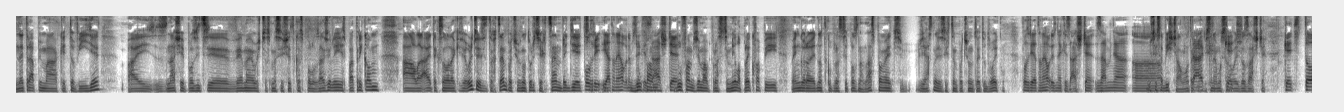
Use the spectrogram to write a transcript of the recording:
netrápi ma, keď to vyjde. Aj z našej pozície vieme už, čo sme si všetko spolu zažili s Patrikom, ale aj tak som bol taký, že určite si to chcem počuť, určite chcem vedieť. pozri, ja to nehovorím z dúfam, zášte. dúfam, že ma proste milo prekvapí. Bengoro jednotku proste poznám na spameť. Jasné, že si chcem počuť aj tú dvojku. Pozri, ja to nehovorím z nejaké zášte. Za mňa... Uh, Už si sa vyšťal, no tak, tak, by si nemusel keď- ísť do zašte. keď to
